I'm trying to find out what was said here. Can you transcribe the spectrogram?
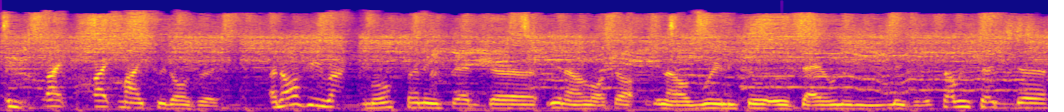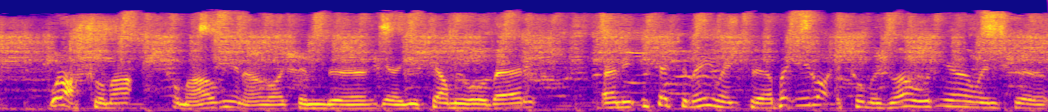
He's great, great mates with Ozzy. And Ozzy rang him up and he said, uh, you know, like, uh, you know, really thought it was down and miserable. So he said, uh, well, I'll come up, come over, you know, like, and, uh, you know, you tell me all about it. And he, he said to me, he went, uh, I bet you'd like to come as well, wouldn't you? I went, uh,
